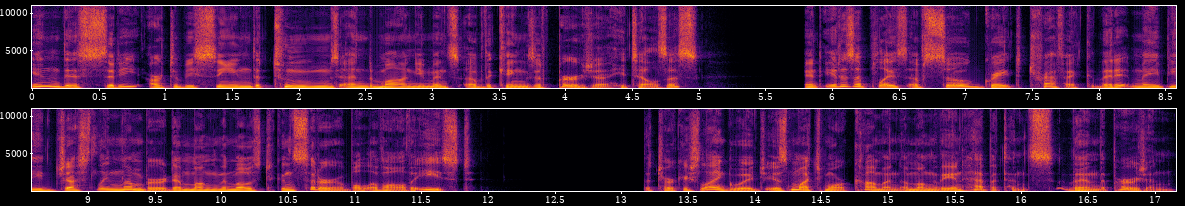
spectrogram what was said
In this city are to be seen the tombs and monuments of the kings of Persia, he tells us, and it is a place of so great traffic that it may be justly numbered among the most considerable of all the East. The Turkish language is much more common among the inhabitants than the Persian.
